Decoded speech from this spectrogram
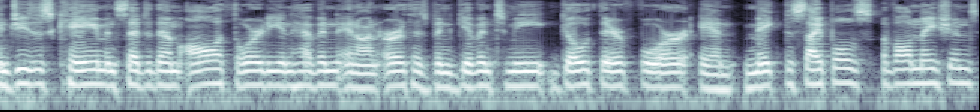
And Jesus came and said to them, All authority in heaven and on earth has been given to me. Go therefore and make disciples of all nations,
